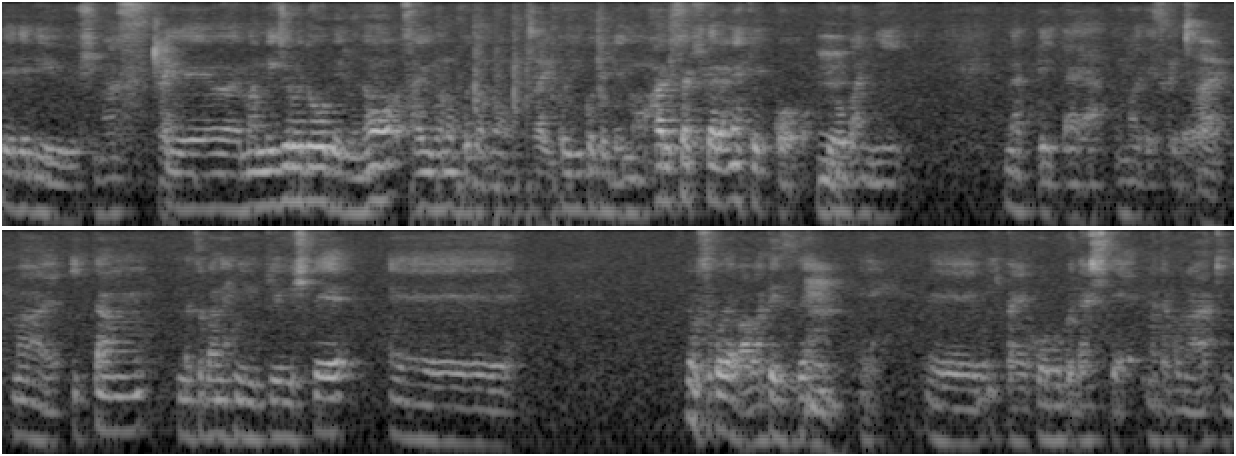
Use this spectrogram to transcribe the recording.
でデビューします。はいえーまあ、メジロドーベルの最後の子供いということで、もう春先からね、結構うん評判になっていた馬ですけど、はいまあ、一旦夏場に入厩して、えーでもそこでは慌てずね、うんえー一回放牧出して、またこの秋に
